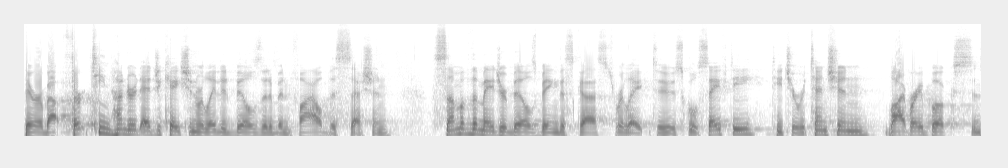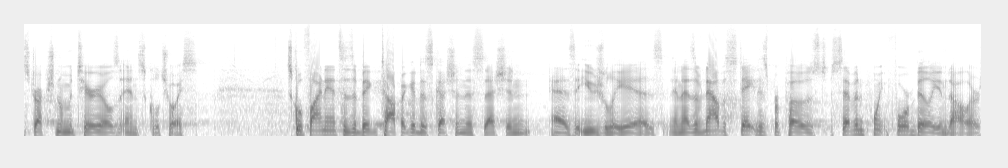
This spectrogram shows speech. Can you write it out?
There are about 1,300 education-related bills that have been filed this session. Some of the major bills being discussed relate to school safety, teacher retention, library books, instructional materials, and school choice. School finance is a big topic of discussion this session, as it usually is. And as of now, the state has proposed $7.4 billion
